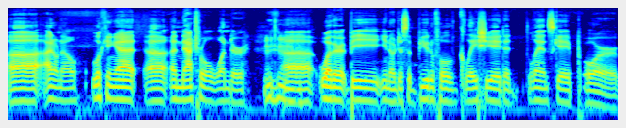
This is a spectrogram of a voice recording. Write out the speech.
uh, I don't know, looking at uh, a natural wonder, uh, whether it be you know just a beautiful glaciated landscape or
